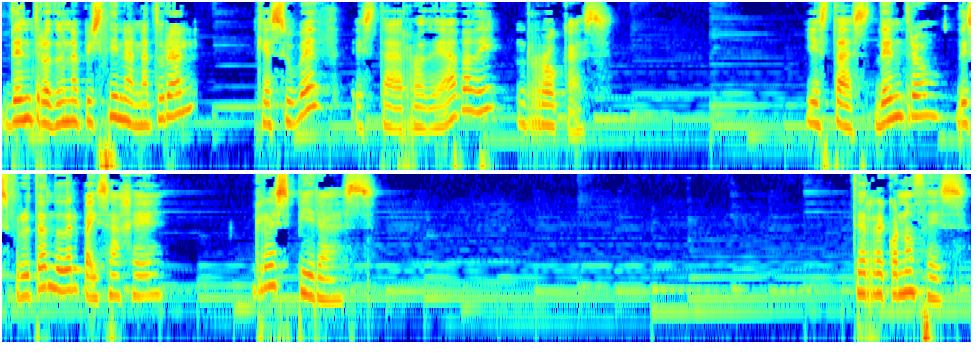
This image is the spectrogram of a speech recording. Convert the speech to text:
dentro de una piscina natural que a su vez está rodeada de rocas y estás dentro disfrutando del paisaje, respiras. Te reconoces.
